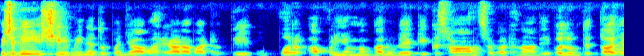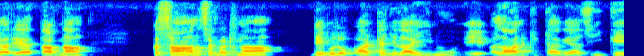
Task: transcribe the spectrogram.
ਪਿਛਲੇ 6 ਮਹੀਨਿਆਂ ਤੋਂ ਪੰਜਾਬ ਹਰਿਆਣਾ ਬਾਰਡਰ ਤੇ ਉੱਪਰ ਆਪਣੀਆਂ ਮੰਗਾਂ ਨੂੰ ਲੈ ਕੇ ਕਿਸਾਨ ਸੰਗਠਨਾਂ ਦੇ ਵੱਲੋਂ ਦਿੱਤਾ ਜਾ ਰਿਹਾ ਧਰਨਾ। ਕਿਸਾਨ ਸੰਗਠਨਾਂ ਦੇ ਵੱਲੋਂ 8 ਜੁਲਾਈ ਨੂੰ ਇਹ ਐਲਾਨ ਕੀਤਾ ਗਿਆ ਸੀ ਕਿ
